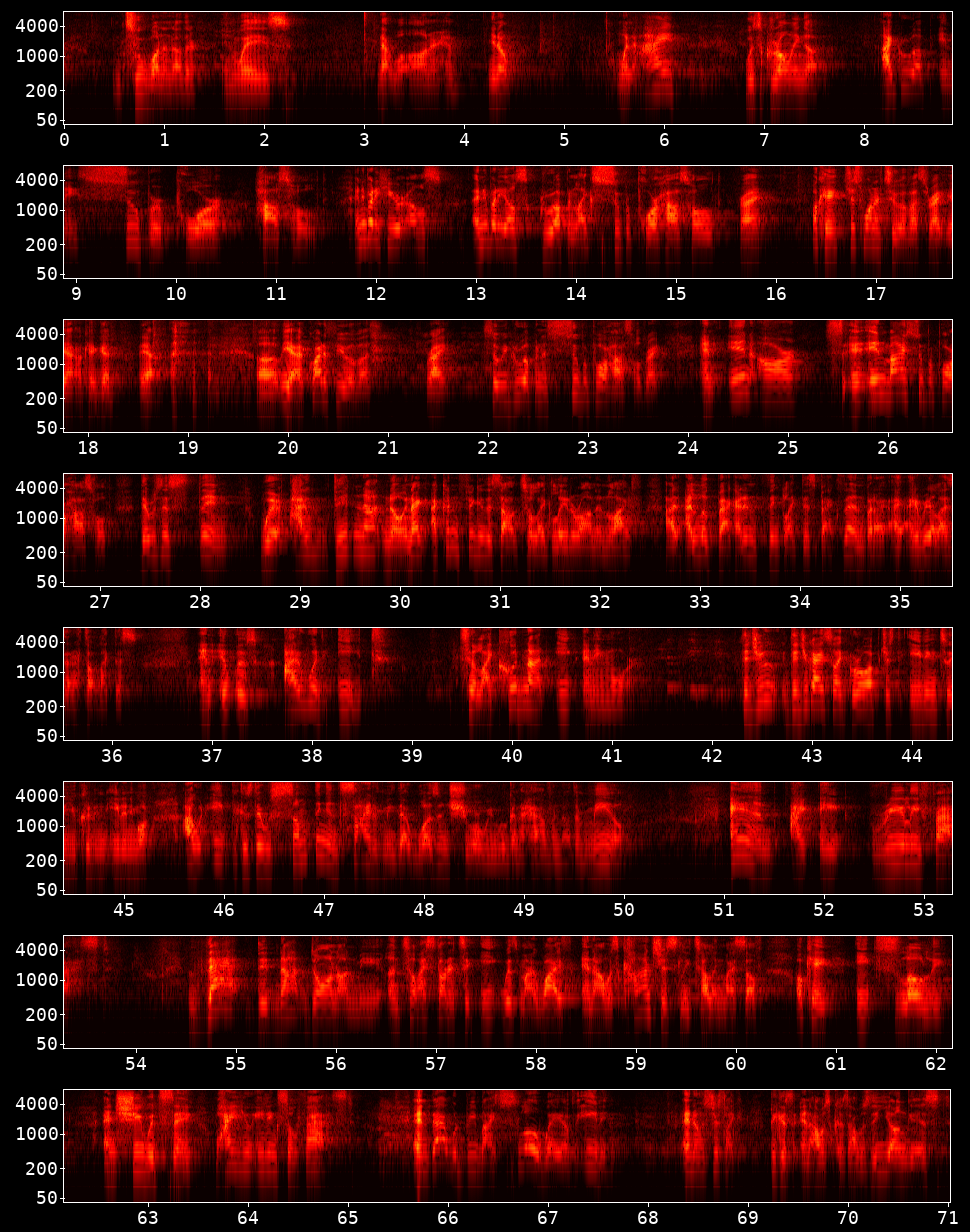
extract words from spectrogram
to one another in ways that will honor Him. You know, when I was growing up, I grew up in a super poor household. Anybody here else? Anybody else grew up in like super poor household, right? Okay, just one or two of us, right? Yeah, okay, good. Yeah. uh, yeah, quite a few of us, right? So we grew up in a super poor household, right? And in our in my super poor household, there was this thing where I did not know, and I, I couldn't figure this out till like later on in life. I, I, look back, I didn't think like this back then, but I, I realized that I thought like this. And it was, I would eat till I could not eat anymore. Did you, did you guys like grow up just eating till you couldn't eat anymore? I would eat because there was something inside of me that wasn't sure we were going to have another meal. And I ate really fast. That did not dawn on me until I started to eat with my wife, and I was consciously telling myself, okay, eat slowly. And she would say, Why are you eating so fast? And that would be my slow way of eating. And it was just like, because, and I was, because I was the youngest,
